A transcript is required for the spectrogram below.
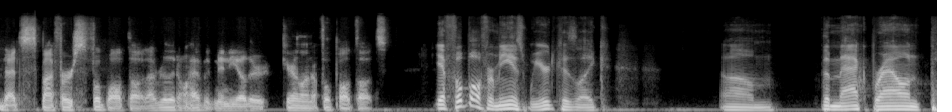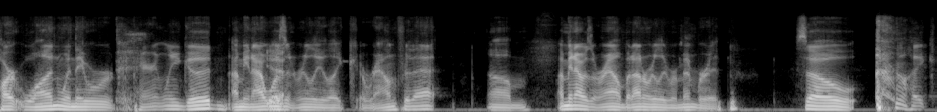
that's my first football thought. I really don't have many other Carolina football thoughts. Yeah, football for me is weird because like, um, the Mack Brown part one when they were apparently good. I mean, I Yeah. wasn't really like around for that. Um, I mean, I was around, but I don't really remember it. So like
